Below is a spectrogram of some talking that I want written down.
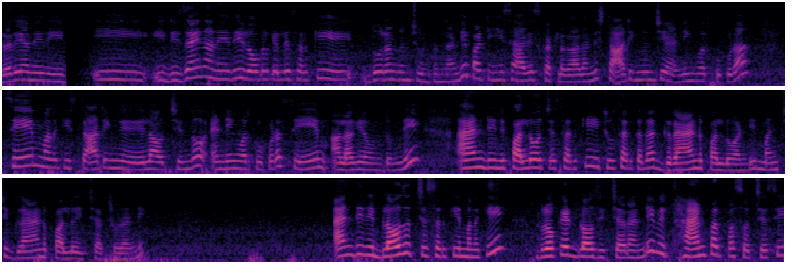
జరీ అనేది ఈ ఈ డిజైన్ అనేది లోపలికి వెళ్ళేసరికి దూరం నుంచి ఉంటుందండి. బట్ ఈ శారీస్కి అట్లా కాదండి. స్టార్టింగ్ నుంచి ఎండింగ్ వరకు కూడా సేమ్ మనకి స్టార్టింగ్ ఎలా వచ్చిందో ఎండింగ్ వరకు కూడా సేమ్ అలాగే ఉంటుంది. అండ్ దీని పళ్ళు వచ్చేసరికి చూసారు కదా గ్రాండ్ పళ్ళు అండి. మంచి గ్రాండ్ పళ్ళు ఇచ్చారు చూడండి. అండ్ దీని బ్లౌజ్ వచ్చేసరికి మనకి బ్రోకెట్ బ్లౌజ్ ఇచ్చారండి. విత్ హ్యాండ్ పర్పస్ వచ్చేసి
